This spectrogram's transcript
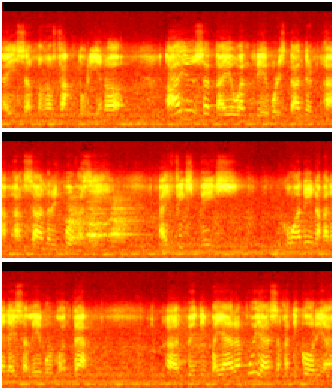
ay sa mga factory. Ano? Ayon sa Taiwan Labor Standard Act, ang salary po kasi ay fixed base kung ano yung nakalagay sa labor contract. At pwedeng bayaran po yan sa kategorya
